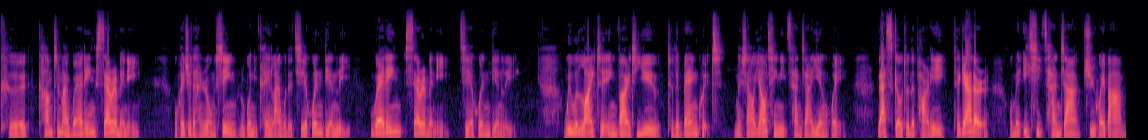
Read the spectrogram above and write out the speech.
could come to my wedding ceremony. 我会觉得很荣幸，如果你可以来我的结婚典礼。 wedding ceremony 结婚典礼。We would like to invite you to the banquet. 我们想要邀请你参加宴会。Let's go to the party together. 我们一起参加聚会吧。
